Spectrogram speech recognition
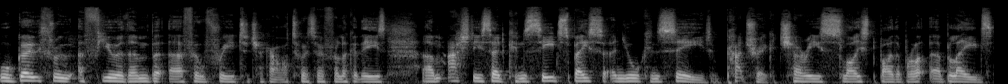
we'll go through a few of them. But uh, feel free to check out our Twitter for a look at these. Um, Ashley said, "Concede space, and you'll concede." Patrick, cherries sliced by the bl- uh, blades.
